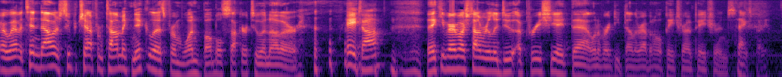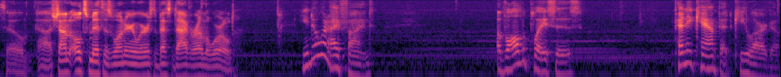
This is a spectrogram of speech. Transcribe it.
All right, we have a ten dollars super chat from Tom McNicholas from one bubble sucker to another. Hey, Tom. Thank you very much, Tom. Really do appreciate that. One of our deep down the rabbit hole Patreon patrons. Thanks, buddy. So, uh, Sean Oldsmith is wondering where's the best dive around the world. You know what I find? Of all the places, Pennekamp at Key Largo.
